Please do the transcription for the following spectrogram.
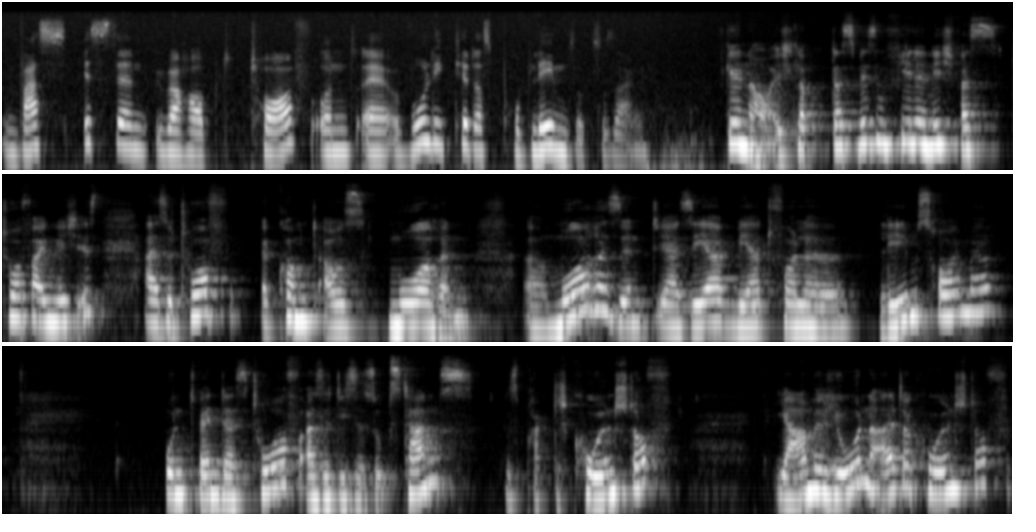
was ist denn überhaupt Torf und äh, wo liegt hier das Problem sozusagen? Genau, ich glaube, das wissen viele nicht, was Torf eigentlich ist. Also Torf äh, kommt aus Mooren. Äh, Moore sind ja sehr wertvolle Lebensräume. Und wenn das Torf, also diese Substanz, das ist praktisch Kohlenstoff, Jahrmillionen alter Kohlenstoff,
